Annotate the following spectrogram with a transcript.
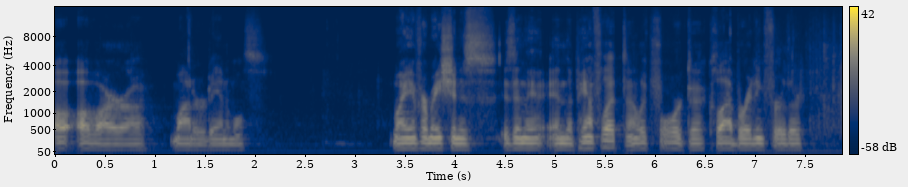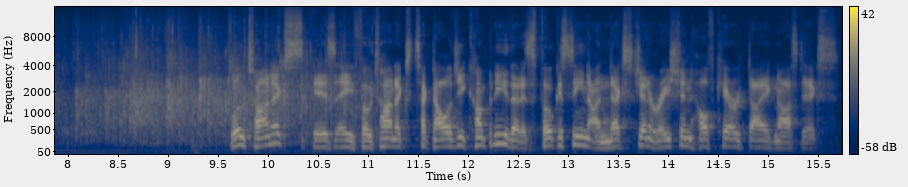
of our uh, monitored animals. My information is, is in, the, in the pamphlet. I look forward to collaborating further. Flotonics is a photonics technology company that is focusing on next generation healthcare diagnostics.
